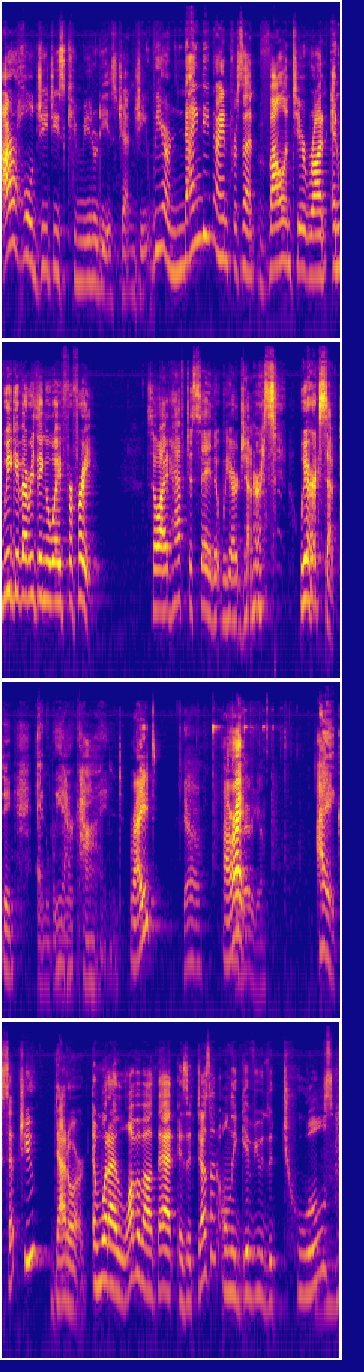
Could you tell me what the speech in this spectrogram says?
our whole Gigi's community is Gen G. We are 99% volunteer run and we give everything away for free. So I'd have to say that we are generous, we are accepting, and we are kind, right? Yeah. All right. say right. iacceptyou.org. And what I love about that is it doesn't only give you the tools. Mm-hmm.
